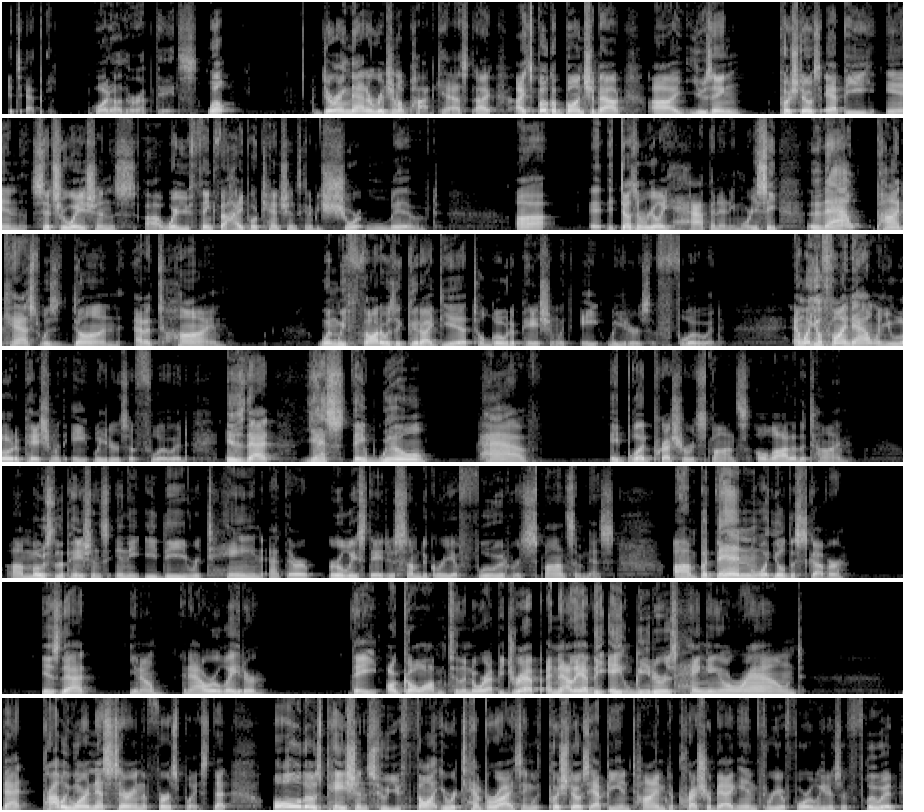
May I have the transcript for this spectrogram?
it's epi. What other updates? Well, during that original podcast, I, I spoke a bunch about uh, using push dose epi in situations uh, where you think the hypotension is going to be short lived. Uh, it doesn't really happen anymore. You see, that podcast was done at a time when we thought it was a good idea to load a patient with eight liters of fluid. And what you'll find out when you load a patient with eight liters of fluid is that, yes, they will have a blood pressure response a lot of the time. Uh, most of the patients in the ED retain at their early stages some degree of fluid responsiveness. Um, but then what you'll discover is that, you know, an hour later, they uh, go up to the norepi drip, and now they have the eight liters hanging around that probably weren't necessary in the first place. That all of those patients who you thought you were temporizing with push dose epi in time to pressure bag in three or four liters of fluid,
